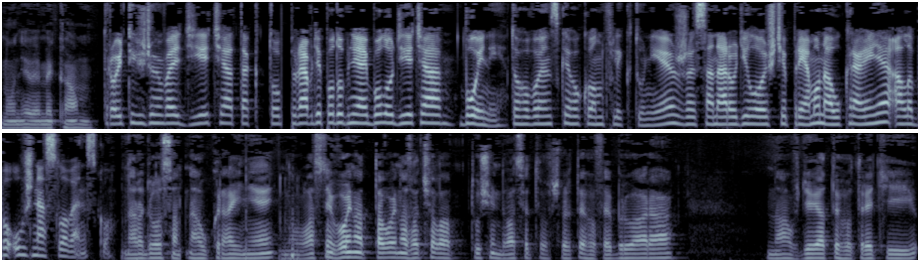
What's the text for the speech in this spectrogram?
no nevieme kam. Trojtýždňové dieťa, tak to pravdepodobne aj bolo dieťa vojny, toho vojenského konfliktu, nie? Že sa narodilo ešte priamo na Ukrajine alebo už na Slovensku? Narodilo sa na Ukrajine. No vlastne vojna, tá vojna začala, tuším, 24. februára. No a už 9.3.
